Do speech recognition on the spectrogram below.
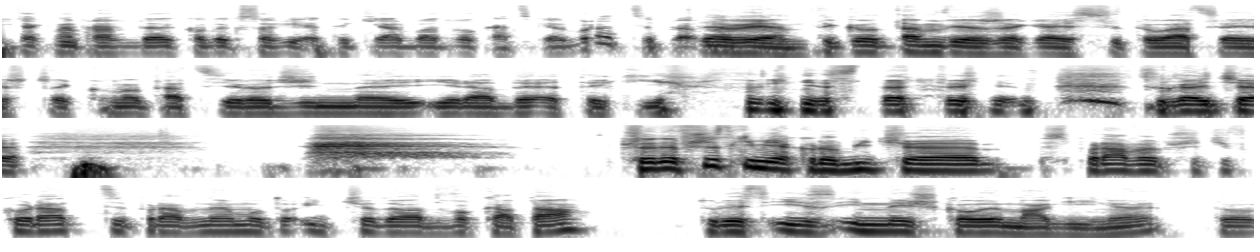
i tak naprawdę kodeksowi etyki albo adwokackiej, albo radcy prawda? Ja wiem, tylko tam wiesz, jaka jest sytuacja jeszcze konotacji rodzinnej i rady etyki, niestety, więc słuchajcie, Przede wszystkim jak robicie sprawę przeciwko radcy prawnemu, to idźcie do adwokata, który jest z innej szkoły magii, nie? To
